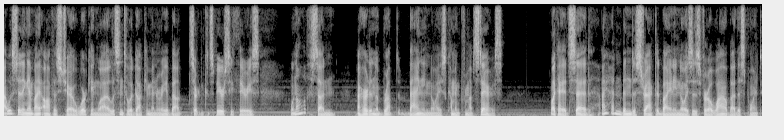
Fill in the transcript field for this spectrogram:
I was sitting at my office chair working while I listened to a documentary about certain conspiracy theories when all of a sudden I heard an abrupt banging noise coming from upstairs. Like I had said, I hadn't been distracted by any noises for a while by this point,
